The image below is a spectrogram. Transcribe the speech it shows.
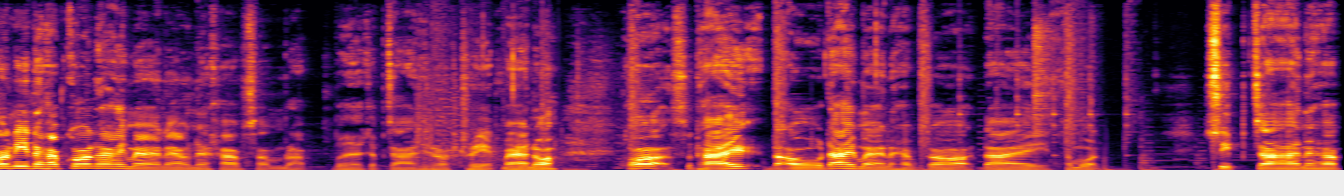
ตอนนี้นะครับก็ได้มาแล้วนะครับสำหรับเบอร์กับจานที่เราเทรดมาเนาะก็สุดท้ายเราได้มานะครับก็ได้ทั้งหมด 10 จานนะครับ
